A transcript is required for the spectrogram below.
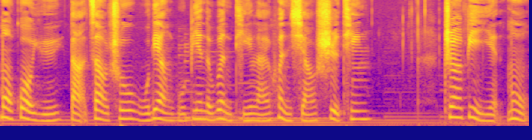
莫过于打造出无量无边的问题来混淆视听。遮蔽眼目。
